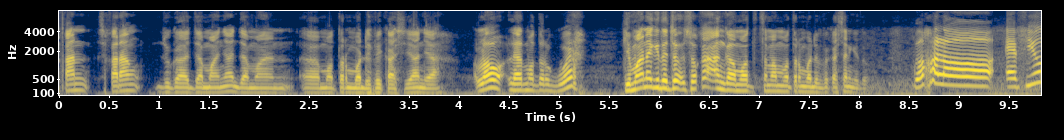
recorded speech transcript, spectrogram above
Kan sekarang juga zamannya zaman eh, motor modifikasian ya lo lihat motor gue gimana gitu Cuk? suka enggak motor sama motor modifikasian gitu? Gua kalau FU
